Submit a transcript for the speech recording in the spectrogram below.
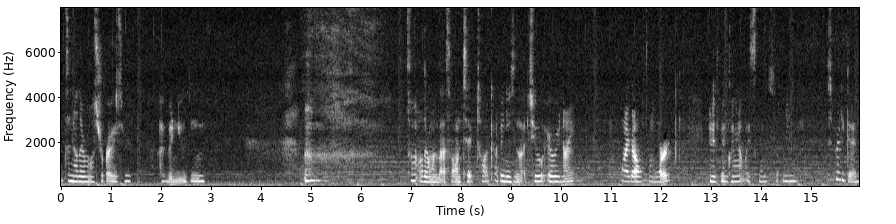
it's another moisturizer I've been using. Some other one that I saw on TikTok. I've been using that too every night when I get off from work. And it's been clearing up my skin, so I mean, it's pretty good.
